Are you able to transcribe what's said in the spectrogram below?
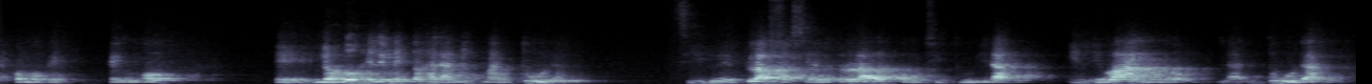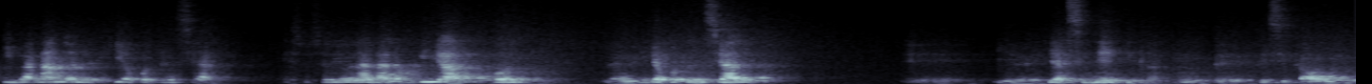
es como que tengo eh, los dos elementos a la misma altura. Si desplazo hacia el otro lado es como si estuviera elevando la altura y ganando energía potencial. Eso sería una analogía con la energía potencial eh, y energía cinética de física 1.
